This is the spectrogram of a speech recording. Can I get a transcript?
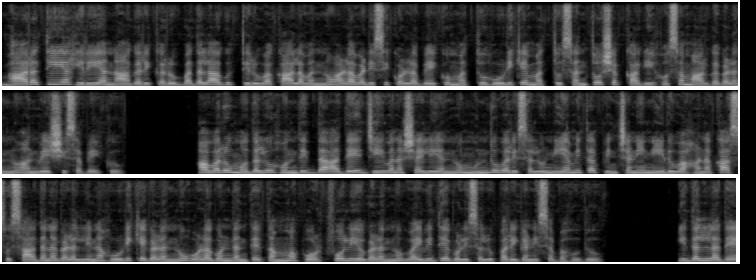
ಭಾರತೀಯ ಹಿರಿಯ ನಾಗರಿಕರು ಬದಲಾಗುತ್ತಿರುವ ಕಾಲವನ್ನು ಅಳವಡಿಸಿಕೊಳ್ಳಬೇಕು ಮತ್ತು ಹೂಡಿಕೆ ಮತ್ತು ಸಂತೋಷಕ್ಕಾಗಿ ಹೊಸ ಮಾರ್ಗಗಳನ್ನು ಅನ್ವೇಷಿಸಬೇಕು. ಅವರು ಮೊದಲು ಹೊಂದಿದ್ದ ಅದೇ ಜೀವನಶೈಲಿಯನ್ನು ಮುಂದುವರಿಸಲು ನಿಯಮಿತ ಪಿಂಚಣಿ ನೀಡುವ ಹಣಕಾಸು ಸಾಧನಗಳಲ್ಲಿನ ಹೂಡಿಕೆಗಳನ್ನು ಒಳಗೊಂಡಂತೆ ತಮ್ಮ ಪೋರ್ಟ್ಫೋಲಿಯೋಗಳನ್ನು ವೈವಿಧ್ಯಗೊಳಿಸಲು ಪರಿಗಣಿಸಬಹುದು. ಇದಲ್ಲದೆ,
